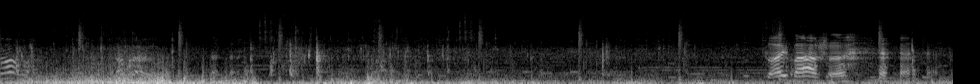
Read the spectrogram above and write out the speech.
Oh. Zwei Barsche.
